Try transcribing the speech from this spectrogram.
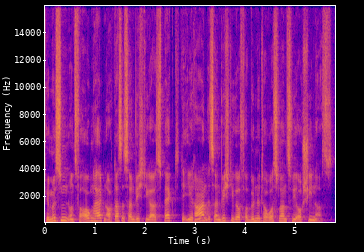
Wir müssen uns vor Augen halten, auch das ist ein wichtiger Aspekt, der Iran ist ein wichtiger Verbündeter Russlands wie auch Chinas.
